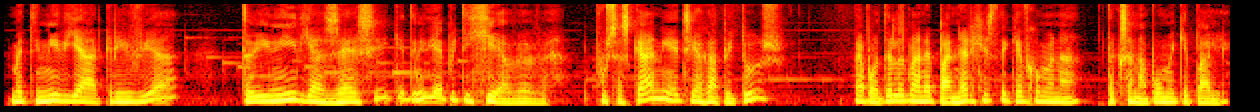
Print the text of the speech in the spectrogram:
με την ίδια ακρίβεια, την ίδια ζέση και την ίδια επιτυχία βέβαια που σας κάνει έτσι αγαπητούς με αποτέλεσμα να επανέρχεστε και εύχομαι να τα ξαναπούμε και πάλι.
